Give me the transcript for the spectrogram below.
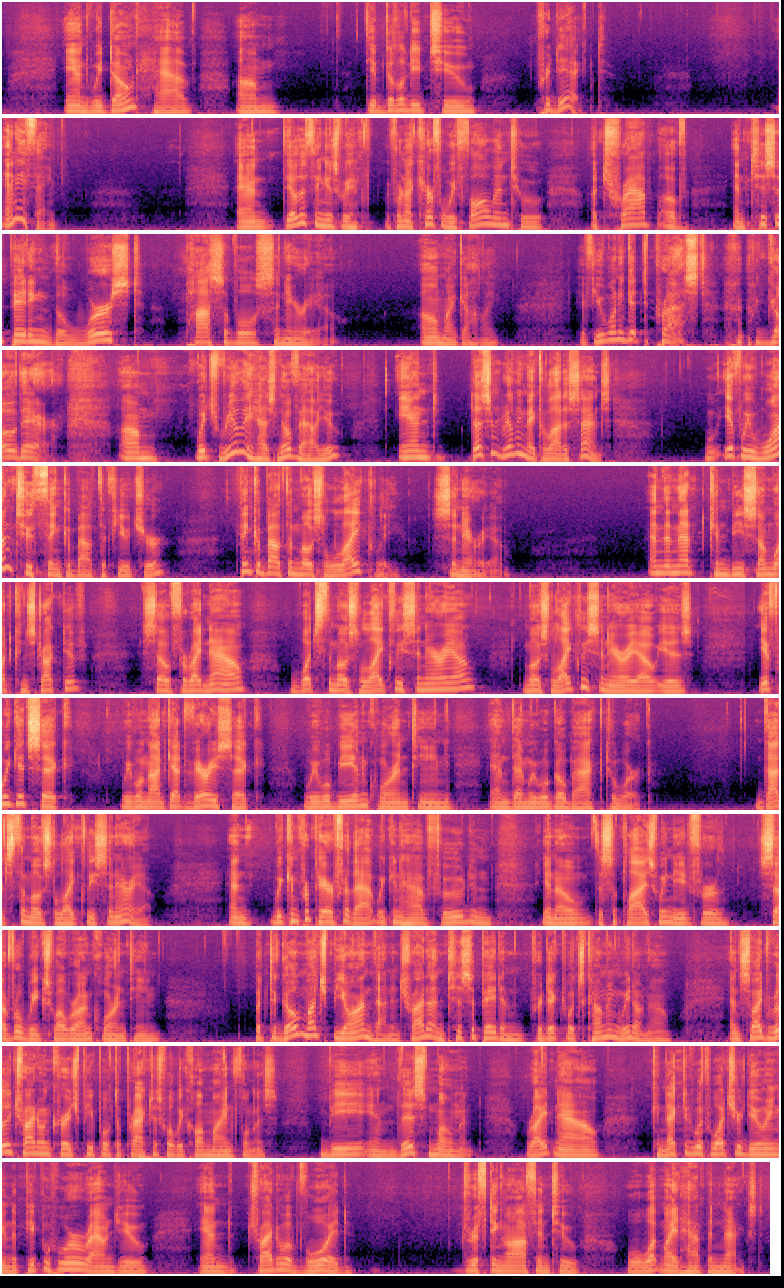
and we don't have um, the ability to predict anything. And the other thing is, we have, if we're not careful, we fall into a trap of anticipating the worst possible scenario. Oh my golly. If you want to get depressed, go there, um, which really has no value and doesn't really make a lot of sense. If we want to think about the future, think about the most likely scenario. And then that can be somewhat constructive. So, for right now, what's the most likely scenario? The most likely scenario is if we get sick, we will not get very sick. We will be in quarantine and then we will go back to work. That's the most likely scenario. And we can prepare for that. We can have food and, you know, the supplies we need for several weeks while we're on quarantine. But to go much beyond that and try to anticipate and predict what's coming, we don't know. And so I'd really try to encourage people to practice what we call mindfulness. Be in this moment, right now, connected with what you're doing and the people who are around you, and try to avoid drifting off into, well, what might happen next?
